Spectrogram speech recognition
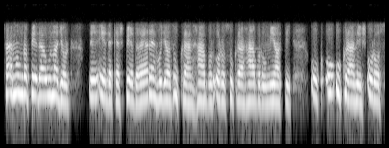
Számomra például nagyon érdekes példa erre, hogy az ukrán háború, orosz-ukrán háború miatti ukrán és orosz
